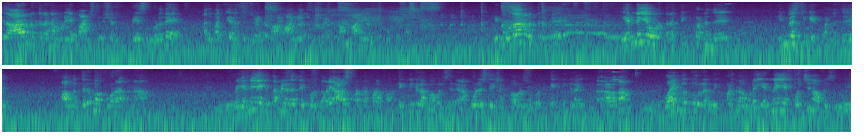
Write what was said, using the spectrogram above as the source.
இது ஆரம்பத்தில் நம்முடைய கான்ஸ்டியூஷன் பேசும் பொழுதே அது மத்திய அரசுக்கு வேண்டுமா மாநிலத்துக்கு வேண்டுமா மாநிலத்துக்கு இப்போ உதாரணத்திற்கு என்னைய ஒருத்தரை பிக் பண்ணது இன்வெஸ்டிகேட் பண்ணது அவங்க திரும்ப போறாங்கன்னா இப்போ என்ஐஏக்கு தமிழகத்தை பொறுத்தவரை அரஸ்ட் பண்ற கூட டெக்னிக்கலா பவர்ஸ் ஏன்னா போலீஸ் ஸ்டேஷன் பவர்ஸ் ஒரு டெக்னிக்கலா அதனாலதான் கோயம்புத்தூர்ல பிக் பண்றவங்க என்ஐஏ கொச்சின் ஆபீஸுக்கு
